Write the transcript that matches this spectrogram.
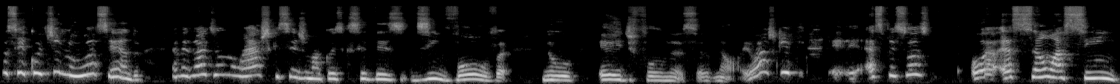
você continua sendo. Na verdade, eu não acho que seja uma coisa que você desenvolva no agefulness, não. Eu acho que eh, as pessoas eh, são assim,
